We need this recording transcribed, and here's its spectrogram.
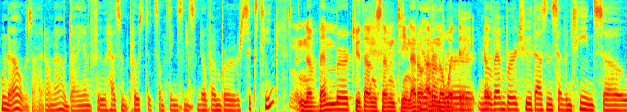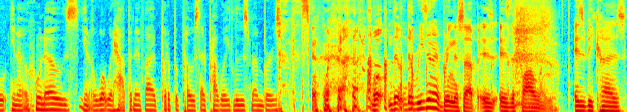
who knows? I don't know. Diane Fu hasn't posted something since november 16th november 2017 i don't november, i don't know what date november 2017 so you know who knows you know what would happen if i put up a post? I'd probably lose members well the, the reason i bring this up is is the following is because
